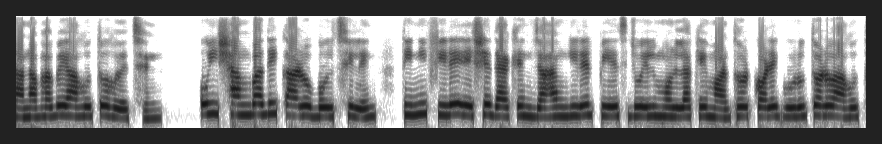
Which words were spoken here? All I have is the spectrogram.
নানাভাবে আহত হয়েছেন। ওই সাংবাদিক আরও বলছিলেন, তিনি ফিরে এসে দেখেন জাহাঙ্গীরের পিএস জুয়েল মোল্লাকে মারধর করে গুরুতর আহত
